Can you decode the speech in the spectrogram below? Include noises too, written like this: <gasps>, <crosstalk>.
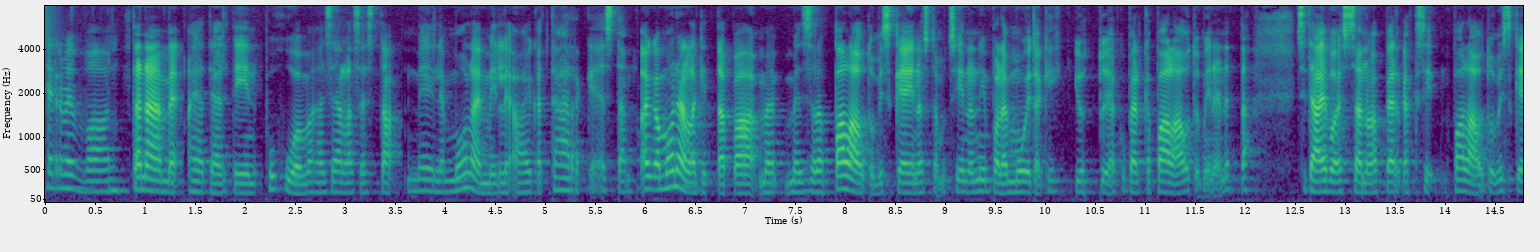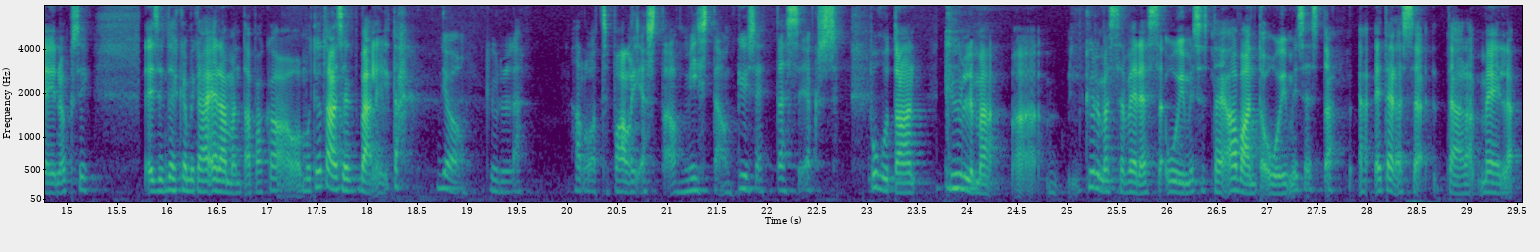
Terve vaan. Tänään me ajateltiin puhua vähän sellaisesta meille molemmille aika tärkeästä. Aika monellakin tapaa, mä, mä en sano palautumiskeinosta, mutta siinä on niin paljon muitakin juttuja kuin pelkkä palautuminen, että sitä ei voi sanoa pelkäksi palautumiskeinoksi. Ei se nyt ehkä mikään elämäntapakaan ole, mutta jotain sieltä väliltä. Joo, kyllä. Haluatko paljastaa, mistä on kyse tässä jaksossa? Puhutaan kylmä, äh, kylmässä vedessä uimisesta tai avantouimisesta. Etelässä täällä meillä,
